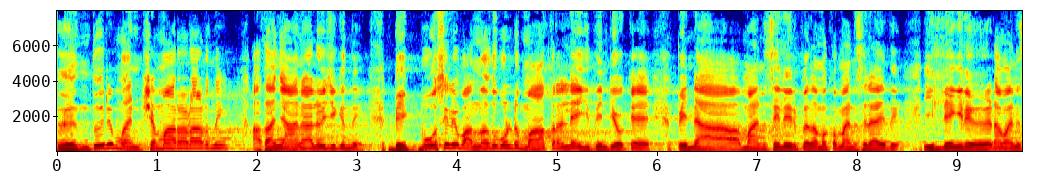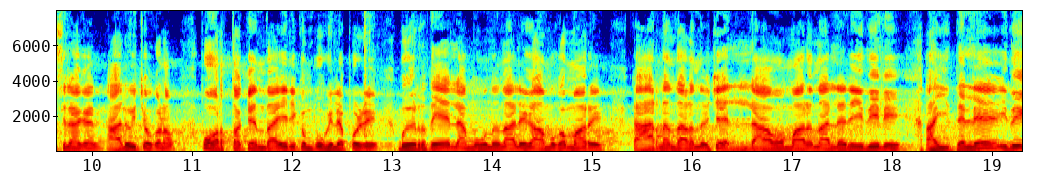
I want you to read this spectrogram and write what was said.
എന്തൊരു മനുഷ്യന്മാരാടാർന്ന് അതാ ഞാൻ ആലോചിക്കുന്നത് ബിഗ് ബോസിൽ വന്നതുകൊണ്ട് മാത്രമല്ലേ ഇതിന്റെയൊക്കെ പിന്നെ മനസ്സിലിരിപ്പ് നമുക്ക് മനസ്സിലായത്? ഇല്ലെങ്കിൽ ഏടെ മനസ്സിലാകാൻ? ആലോചിച്ച് നോക്കണം. പുറത്തൊക്കെ എന്തായിരിക്കും പുകിലപ്പോഴ്? വെറുതെ എല്ലാം മൂന്ന് നാല് കാമുകന്മാർ. കാരണം എന്താണെന്ന് വെച്ചാൽ എല്ലാ അവന്മാരും നല്ല രീതിയിൽ ആ ഇതല്ലേ ഇത്?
